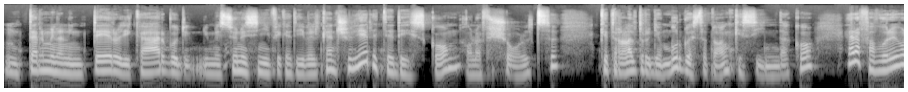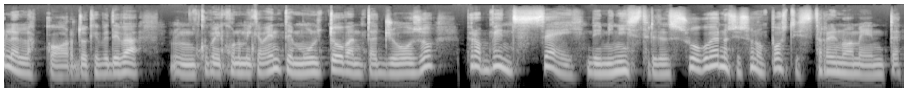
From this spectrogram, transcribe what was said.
un terminal intero di cargo di dimensioni significative. Il cancelliere tedesco, Olaf Scholz, che tra l'altro di Amburgo è stato anche sindaco, era favorevole all'accordo che vedeva mh, come economicamente molto vantaggioso, però ben sei dei ministri del suo governo si sono opposti strenuamente.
